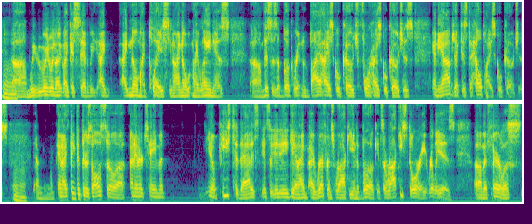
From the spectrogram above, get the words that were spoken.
Mm-hmm. Um, we, we, like I said, we I I know my place. You know, I know what my lane is. Um, this is a book written by a high school coach for high school coaches, and the object is to help high school coaches. Mm-hmm. Um, and I think that there's also a, an entertainment you know piece to that. It's it's it, again I, I, reference Rocky in the book. It's a Rocky story. It really is. Um, at Fairless,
